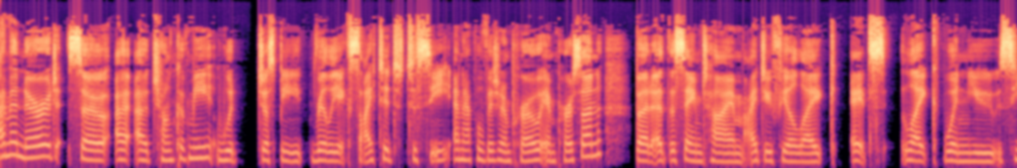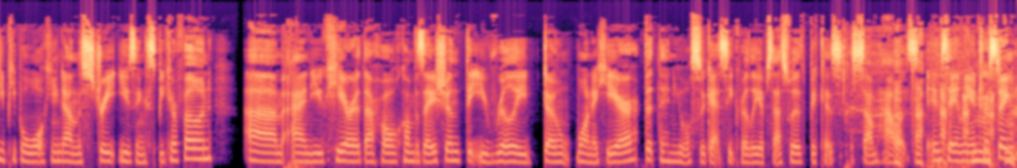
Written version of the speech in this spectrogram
I'm a nerd, so a, a, chunk of me would just be really excited to see an Apple Vision Pro in person. But at the same time, I do feel like it's like when you see people walking down the street using speakerphone. Um, and you hear the whole conversation that you really don't want to hear, but then you also get secretly obsessed with because somehow it's insanely interesting.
